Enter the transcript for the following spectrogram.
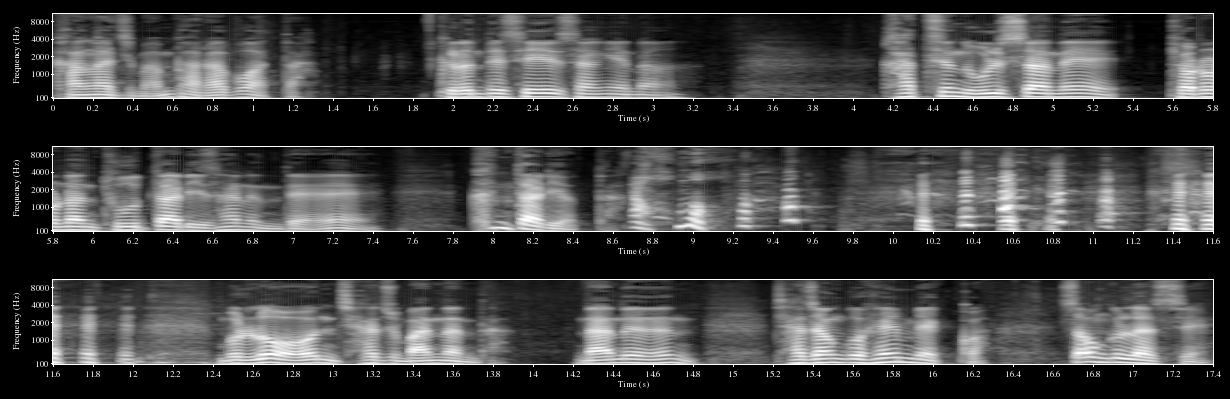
강아지만 바라보았다. 그런데 세상에나 같은 울산에 결혼한 두 딸이 사는데 큰 딸이었다. 어머. 물론 자주 만난다. 나는 자전거 헬멧과 선글라스에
